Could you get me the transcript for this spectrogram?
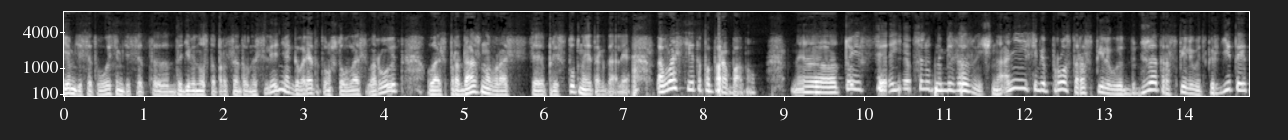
70, 80 до 90% населения говорят о том, что власть ворует, власть продажна, власть преступна и так далее. А власти это по барабану. То есть абсолютно безразлично. Они себе просто распиливают бюджет, распиливают кредиты,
